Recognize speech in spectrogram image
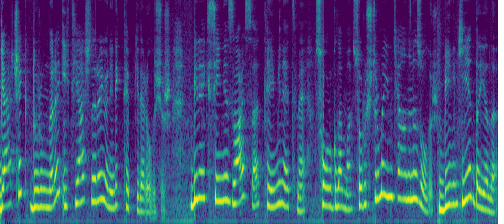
Gerçek durumlara, ihtiyaçlara yönelik tepkiler oluşur. Bir eksiğiniz varsa temin etme, sorgulama, soruşturma imkanınız olur. Bilgiye dayalı,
